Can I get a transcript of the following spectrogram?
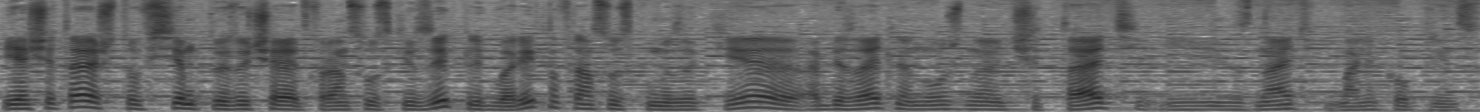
и я считаю, что всем, кто изучает французский язык или говорит на французском языке, обязательно нужно читать и знать «Маленького принца».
